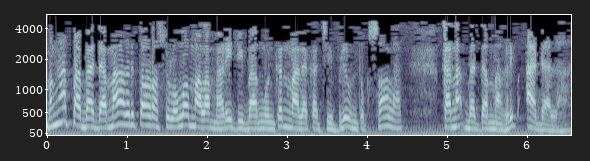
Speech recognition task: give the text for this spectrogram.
Mengapa ba'da maghrib toh Rasulullah malam hari dibangunkan malaikat Jibril untuk sholat? Karena ba'da maghrib adalah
